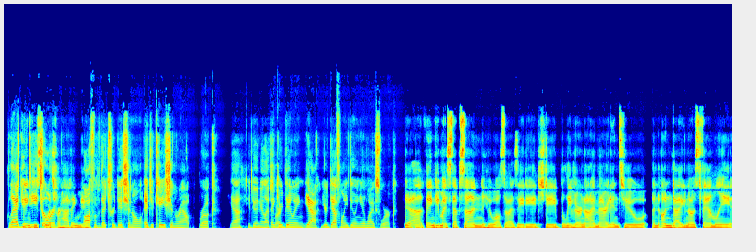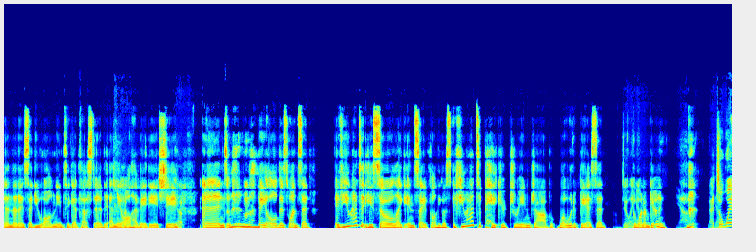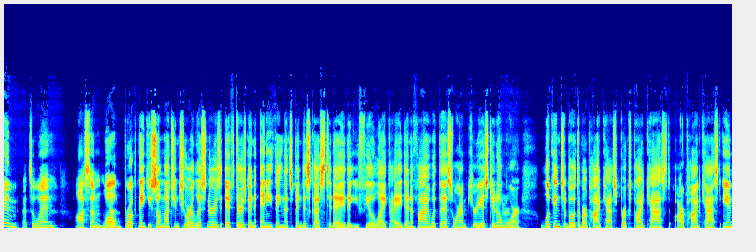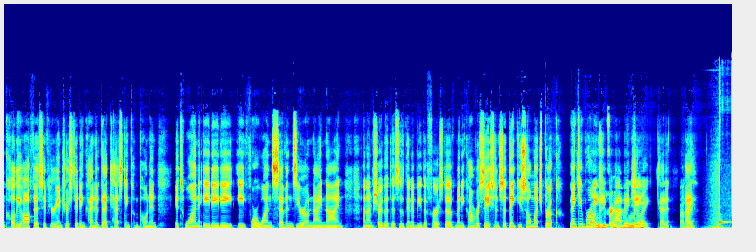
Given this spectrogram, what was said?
Glad you Thank detoured you so for having me. off of the traditional education route, Brooke. Yeah, you're doing your life's I think work. you're doing, yeah, you're definitely doing your life's work. Yeah, thank you. My stepson, who also has ADHD, believe it or not, I married into an undiagnosed family. And then I said, you all need to get tested. And they all have ADHD. Yep. And my oldest one said, if you had to, he's so like insightful. He goes, if you had to pick your dream job, what would it be? I said, I'm doing the it. one I'm doing. Yeah. That's a win. That's a win. Awesome. Well, yeah. Brooke, thank you so much. And to our listeners, if there's been anything that's been discussed today that you feel like I identify with this or I'm curious to know sure. more, look into both of our podcasts, Brooke's podcast, our podcast, and call the office if you're interested in kind of that testing component. It's 1 888 841 7099. And I'm sure that this is going to be the first of many conversations. So thank you so much, Brooke. Thank you, Brooke. Thank you for having Enjoy. me. Got it. Bye bye.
